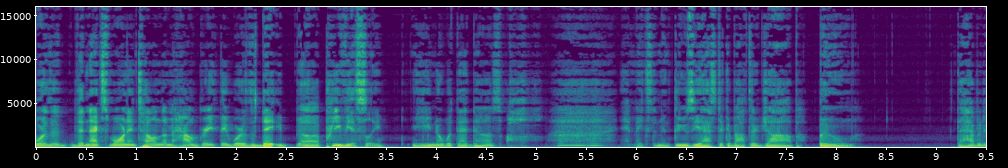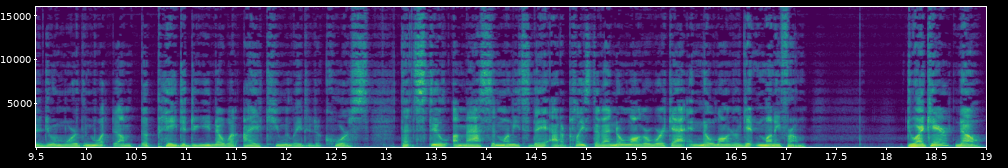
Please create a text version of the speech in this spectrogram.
or the, the next morning telling them how great they were the day uh, previously. You know what that does? Oh, it makes them enthusiastic about their job. Boom. The habit of doing more than what I'm paid to do. You know what? I accumulated a course that's still amassing money today at a place that I no longer work at and no longer getting money from. Do I care? No.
